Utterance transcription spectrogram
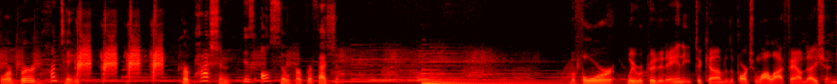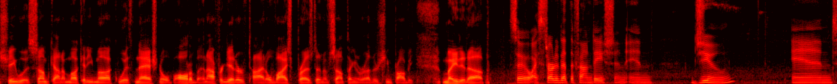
or bird hunting, her passion is also her profession. Before we recruited Annie to come to the Parks and Wildlife Foundation, she was some kind of muckety muck with National Audubon. I forget her title, vice president of something or other. She probably made it up. So I started at the foundation in June, and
